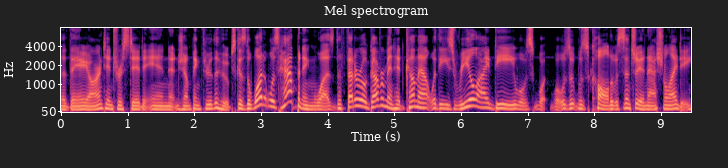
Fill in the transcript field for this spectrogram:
that they aren't interested in jumping through the hoops. Because the what was happening was the federal government had come out with these real ID. What was what, what was it was called? It was essentially a national ID.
